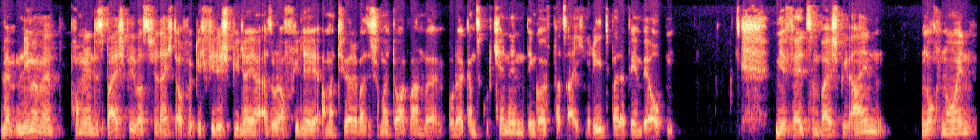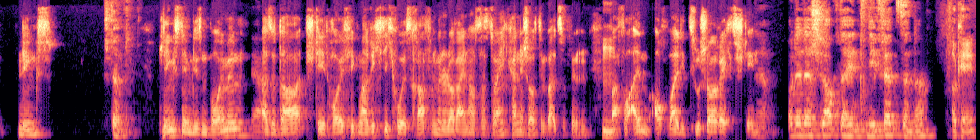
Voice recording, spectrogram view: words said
nehmen wir mal ein prominentes Beispiel, was vielleicht auch wirklich viele Spieler ja, also auch viele Amateure, weil sie schon mal dort waren oder, oder ganz gut kennen, den Golfplatz Eichenried bei der BMW Open. Mir fällt zum Beispiel ein, Loch 9 links. Stimmt. Links neben diesen Bäumen, ja. also da steht häufig mal richtig hohes Raff und wenn du da reinhaust, hast du eigentlich keine Chance, den Ball zu finden. Mhm. War vor allem auch, weil die Zuschauer rechts stehen. Ja. Oder der Schlauch da hinten, die 14, ne? Okay.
